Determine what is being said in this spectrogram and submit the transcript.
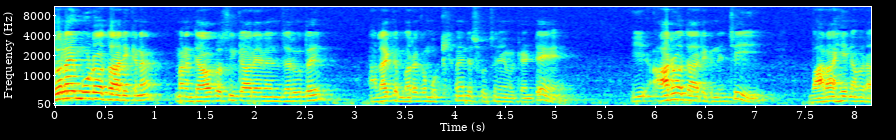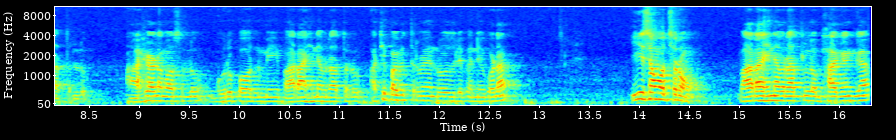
జూలై మూడవ తారీఖున మన దేవప్రసంగ కార్యాలయం జరుగుతాయి. అలాగే మరొక ముఖ్యమైన సూచన ఏమిటంటే ఈ ఆరవ తారీఖు నుంచి వారాహి నవరాత్రులు ఆషాఢ మాసంలో గురు పౌర్ణమి వారాహి నవరాత్రులు అతి పవిత్రమైన రోజులు ఇవన్నీ కూడా ఈ సంవత్సరం వారాహి నవరాత్రుల్లో భాగంగా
